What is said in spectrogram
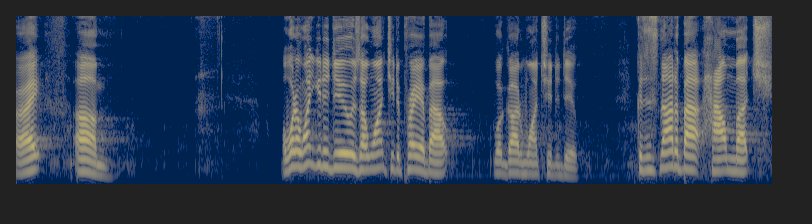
all right? Um, what I want you to do is I want you to pray about what God wants you to do. Because it's not about how much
